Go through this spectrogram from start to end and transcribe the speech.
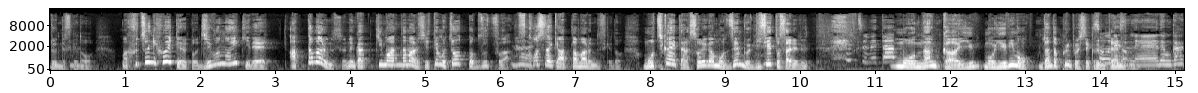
るんですけど、まあ普通に吹いてると自分の息で温まるんですよね。楽器も温まるし、手もちょっとずつははい少しだけ温まるんですけど、持ち替えたらそれがもう全部リセットされる。冷たもうなんかゆ、もう指もだんだんプルプルしてくるそうでみたいな。すね。でもが、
